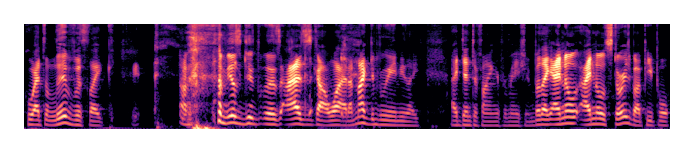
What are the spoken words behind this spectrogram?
who had to live with like Emil's give his eyes just got wide. I'm not giving away any like identifying information, but like I know I know stories about people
